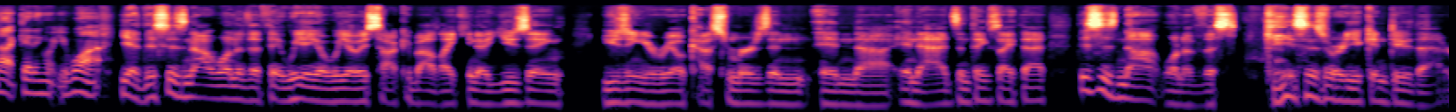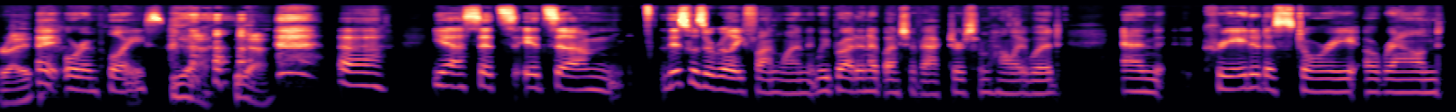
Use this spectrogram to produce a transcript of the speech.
not getting what you want. Yeah, this is not one of the things we you know, we always talk about like you know using using your real customers in in uh, in ads and things like that. This is not one of the cases where you can do that, right? Or employees. Yeah, yeah, Uh, yes, it's it's um this was a really fun one. We brought in a bunch of actors from Hollywood and created a story around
